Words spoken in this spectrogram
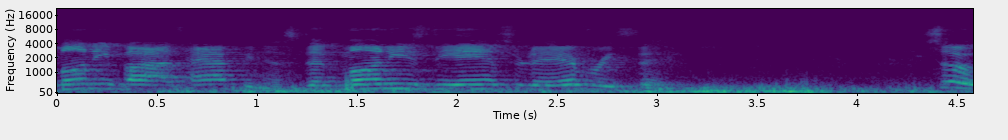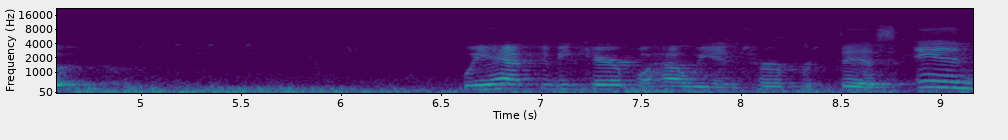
money buys happiness, that money is the answer to everything. So, we have to be careful how we interpret this. And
